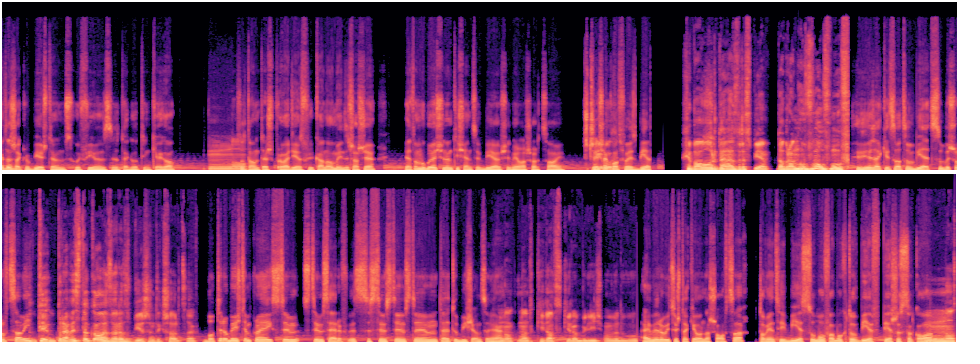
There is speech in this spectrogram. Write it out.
Ja też jak lubiłeś ten swój film z tego Tinkiego, to No. tam też prowadziłem swój kanał w międzyczasie. Ja tam w ogóle 7 tysięcy bijałem siedmioma shortsami. Wiesz jak łatwo jest biec? Chyba Wardena zrespiłem. Dobra, mów, mów, mów. Wiesz jakie co to biec z shortsami? Ty prawie 100 koła zaraz wbijesz na tych shortsach. Bo ty robiłeś ten projekt z tym, z tym surf, z, z tym, z tym, z tym Teletubbiesią, co nie? No, no Kidowski robiliśmy we dwóch. A jakby robić coś takiego na shortsach, kto więcej bije subów, albo kto wbije w pierwsze 100 koła? No,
